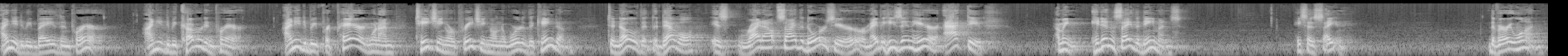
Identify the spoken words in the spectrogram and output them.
I need to be bathed in prayer. I need to be covered in prayer. I need to be prepared when I'm teaching or preaching on the word of the kingdom to know that the devil is right outside the doors here, or maybe he's in here active. I mean, he didn't say the demons, he says Satan, the very one.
